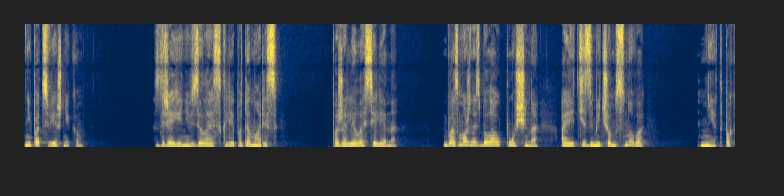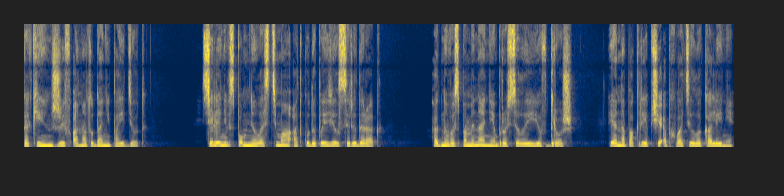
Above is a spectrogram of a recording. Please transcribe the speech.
ни подсвечником. «Зря я не взяла из склепа Дамарис», пожалела Селена. Возможность была упущена, а идти за мечом снова... Нет, пока Кейн жив, она туда не пойдет. Селене вспомнилась тьма, откуда появился Ридерак. Одно воспоминание бросило ее в дрожь, и она покрепче обхватила колени.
